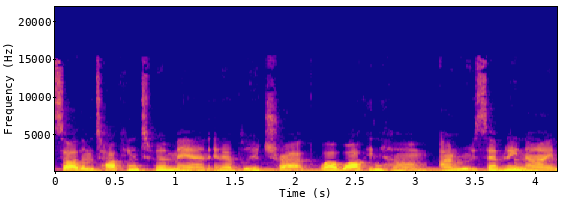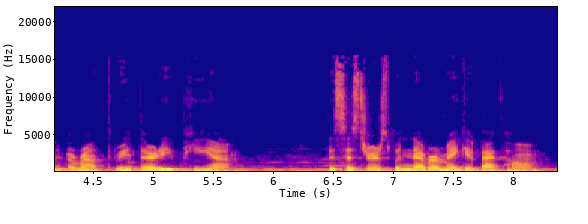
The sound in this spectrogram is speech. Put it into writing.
saw them talking to a man in a blue truck while walking home on Route 79 around 3:30 p.m. The sisters would never make it back home.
